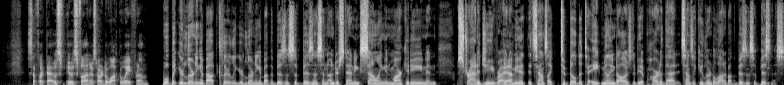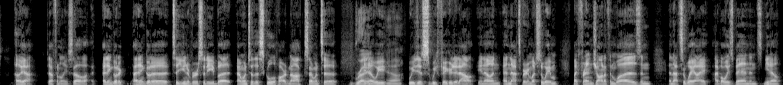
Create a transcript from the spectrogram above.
stuff like that. It was it was fun. It was hard to walk away from. Well, but you're learning about clearly you're learning about the business of business and understanding selling and marketing and strategy, right? Yeah. I mean, it, it sounds like to build it to eight million dollars to be a part of that. It sounds like you learned a lot about the business of business. Oh yeah, definitely. So I didn't go to I didn't go to to university, but I went to the School of Hard Knocks. I went to right. You know, we yeah. we just we figured it out. You know, and and that's very much the way my friend Jonathan was, and and that's the way I I've always been, and you know.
